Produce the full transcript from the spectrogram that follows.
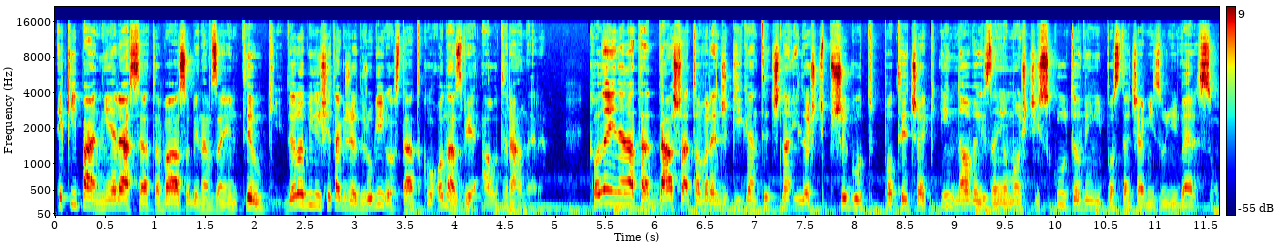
Ekipa nieraz ratowała sobie nawzajem tyłki. Dorobili się także drugiego statku o nazwie Outrunner. Kolejne lata Dasha to wręcz gigantyczna ilość przygód, potyczek i nowych znajomości z kultowymi postaciami z uniwersum.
